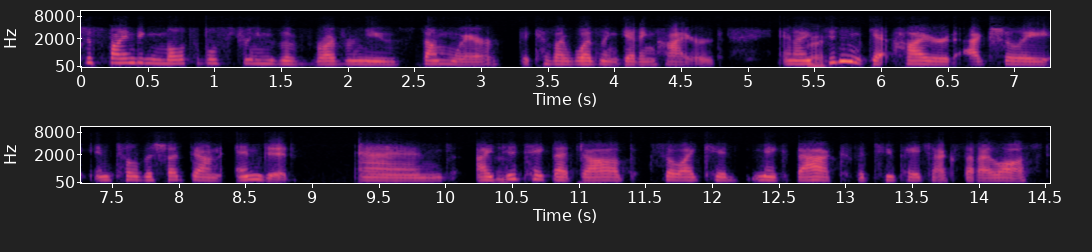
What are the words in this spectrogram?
just finding multiple streams of revenue somewhere because I wasn't getting hired. And I right. didn't get hired actually until the shutdown ended. And I mm. did take that job so I could make back the two paychecks that I lost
